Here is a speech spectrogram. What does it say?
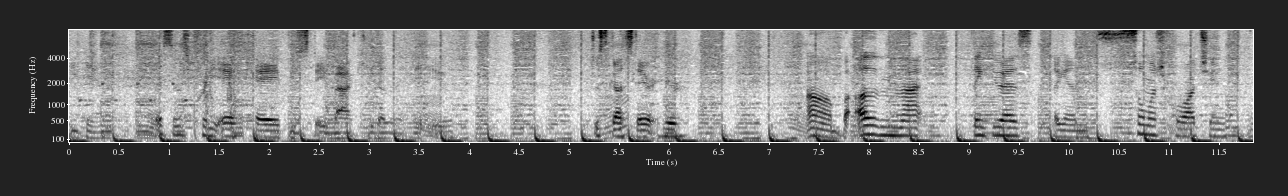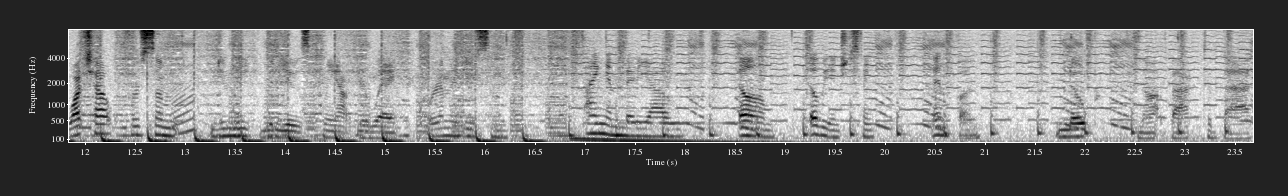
PBN. This is pretty AFK. If you stay back, he doesn't hit you. Just gotta stay right here. Um, but other than that, thank you guys again so much for watching. Watch out for some unique videos coming out your way. We're gonna do some singing videos. Um, it'll be interesting and fun. Nope, not back to back.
